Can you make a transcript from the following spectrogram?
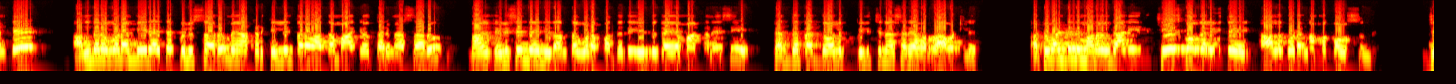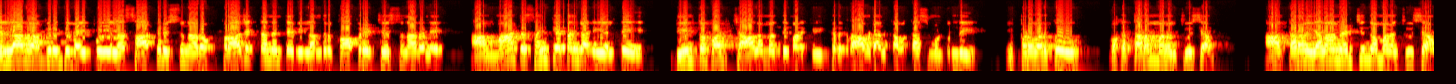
అంటే అందరూ కూడా మీరైతే పిలుస్తారు. మేము అక్కడికి వెళ్ళిన తర్వాత మాకేమో తరిమేస్తారు. మాకు తెలిసిందే ఇదంతా కూడా పద్ధతి ఎందుకయ్యా మాకు అనేసి పెద్ద పెద్ద వాళ్ళకి పిలిచినా సరే ఎవరు రావట్లేదు. అటువంటిది మనం కానీ ఇది చేసుకోగలిగితే వాళ్ళకు కూడా నమ్మకం వస్తుంది. జిల్లాలో అభివృద్ధి వైపు ఇలా సహకరిస్తున్నారు. ఒక ప్రాజెక్ట్ అని అంటే వీళ్ళందరూ కోఆపరేట్ చేస్తున్నారనే ఆ మాట సంకేతంగా వెళ్తే దీంతో పాటు చాలా మంది మనకి ఇక్కడికి రావడానికి అవకాశం ఉంటుంది. ఇప్పటి వరకు ఒక తరం మనం చూసాం ఆ తరం ఎలా నడిచిందో మనం చూసాం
